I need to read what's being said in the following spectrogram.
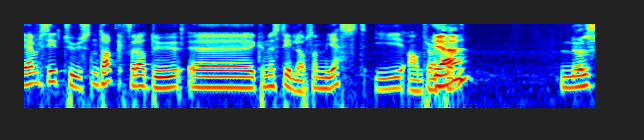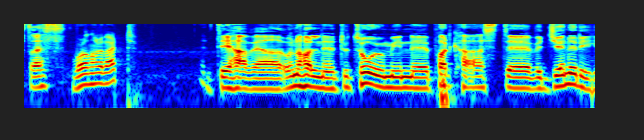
jeg vil si tusen takk for at du uh, kunne stille opp som gjest i Entourage. Ja. Null stress. Hvordan har det vært? Det har vært underholdende. Du tog jo min podkast podcast Virginity,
